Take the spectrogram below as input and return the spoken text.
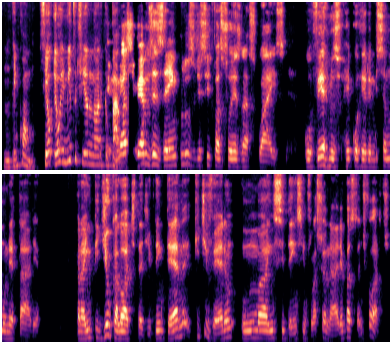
Não tem como. Se eu, eu emito dinheiro na hora que eu pago. Nós tivemos exemplos de situações nas quais governos recorreram à emissão monetária para impedir o calote da dívida interna que tiveram uma incidência inflacionária bastante forte.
